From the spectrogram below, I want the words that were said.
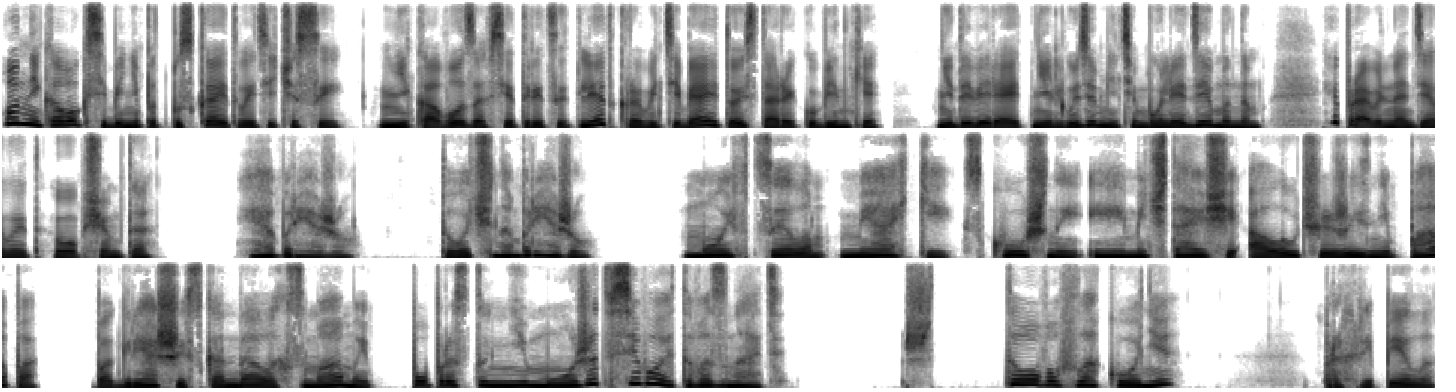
Он никого к себе не подпускает в эти часы. Никого за все 30 лет, кроме тебя и той старой кубинки. Не доверяет ни людям, ни тем более демонам. И правильно делает, в общем-то. Я брежу. Точно брежу. Мой в целом мягкий, скучный и мечтающий о лучшей жизни папа, погрязший в скандалах с мамой, попросту не может всего этого знать что во флаконе?» — прохрипела,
